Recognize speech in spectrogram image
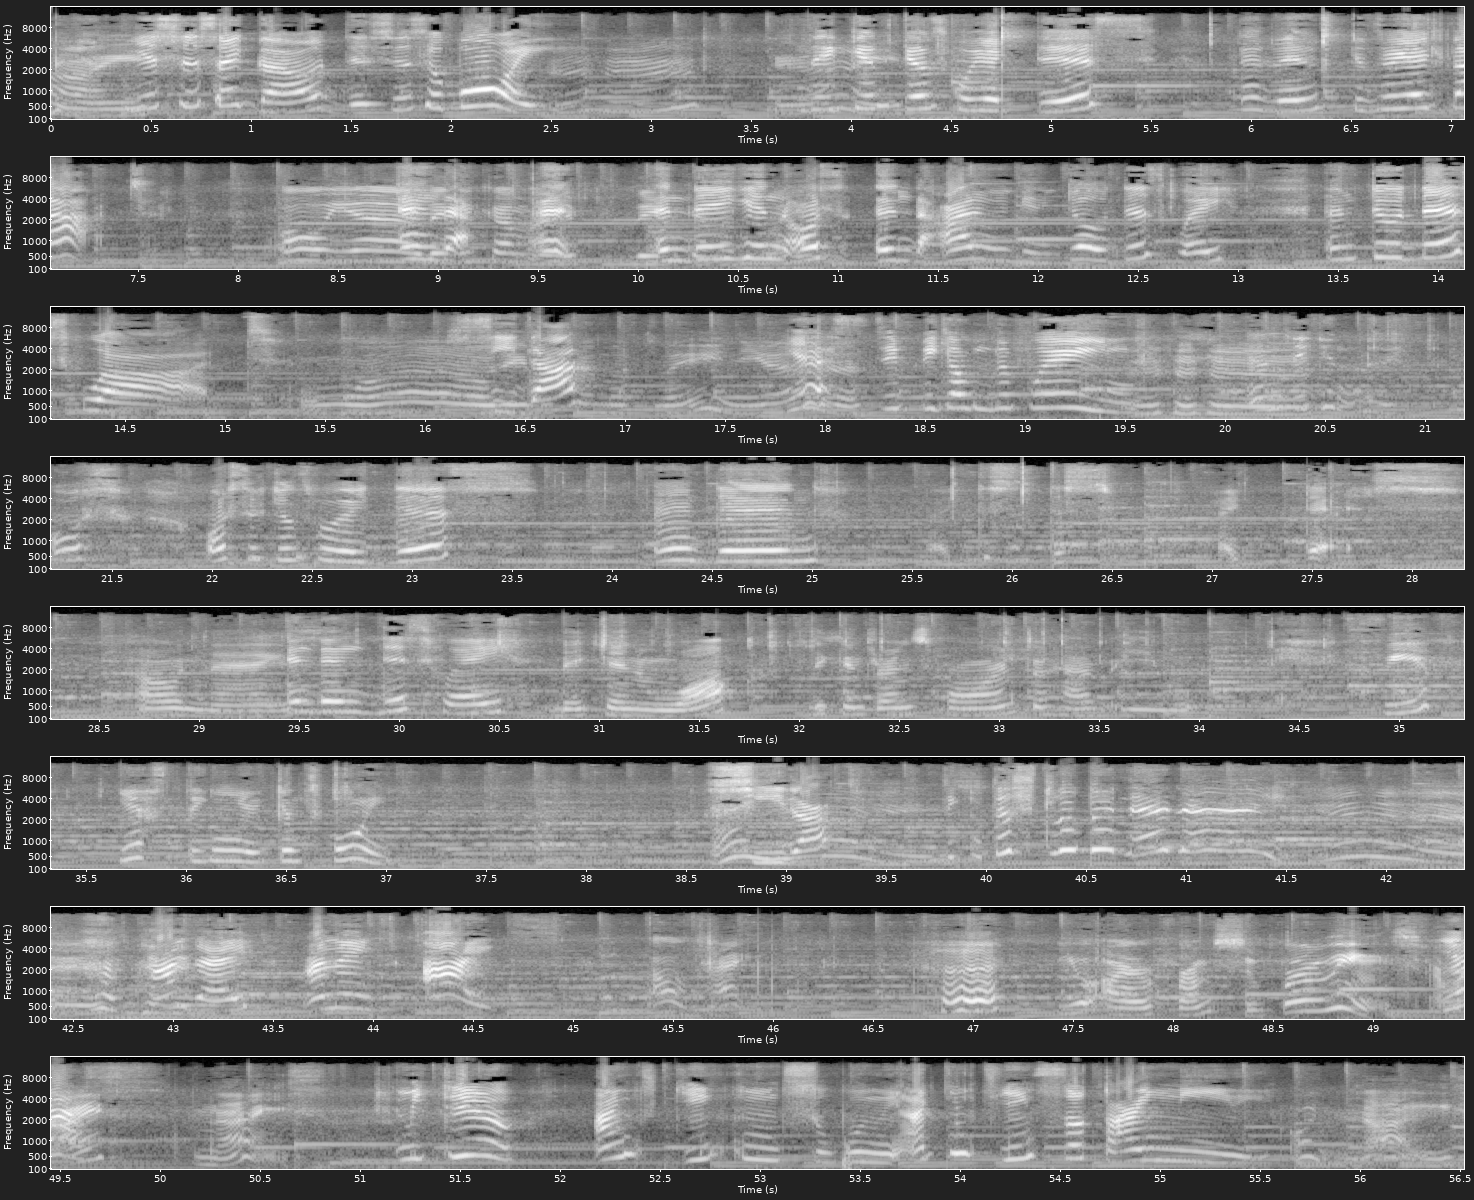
Nice. This is a girl. This is a boy. Mm-hmm. They can transfer like this, and then transfer like that. Oh yeah, And they the- become and, and they can also, and the island can go this way and do this one. Wow. See they that? plane, yeah. Yes, they become the plane. and they can also also transfer like this, and then like this, this, like this, oh nice. and then this way. They can walk. They can transform to have a feet. Yes, they can transform. See that? Nice. They can just look at it. Hi my name's Ice. oh, hi. You are from Super Wings, Yes. right? Nice. Me too. I'm skinny super. I can skin so tiny. Oh, nice.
